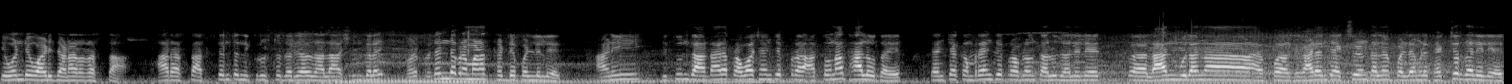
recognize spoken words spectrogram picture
तिवंडेवाडी जाणारा रस्ता. हा रस्ता अत्यंत निकृष्ट दर्जाचा झाला. असून त्याला प्रचंड प्रमाणात खड्डे पडलेले आहेत. आणि तिथून जाणाऱ्या प्रवाशांचे प्र अतोनात हाल होत आहेत. त्यांच्या कमऱ्यांचे प्रॉब्लेम चालू झालेले आहेत. लहान मुलांना प- गाड्यांचे ॲक्सिडेंट झाल्यामुळे पडल्यामुळे फ्रॅक्चर झालेले आहेत.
